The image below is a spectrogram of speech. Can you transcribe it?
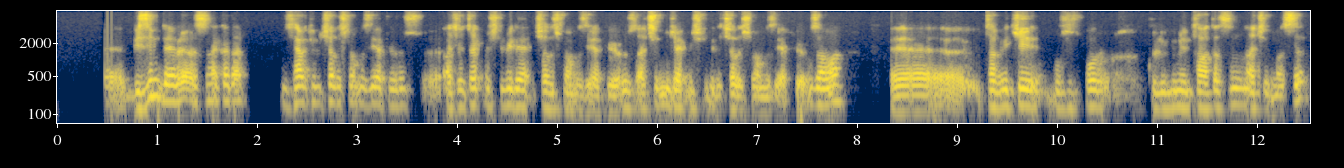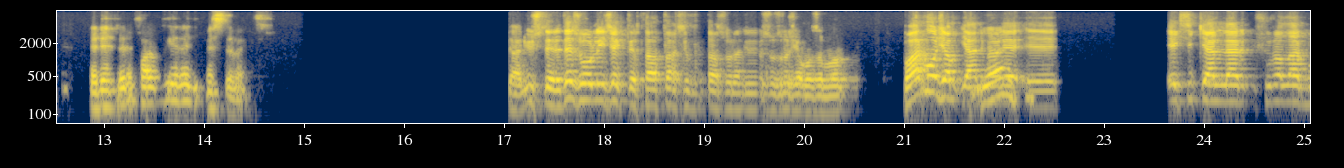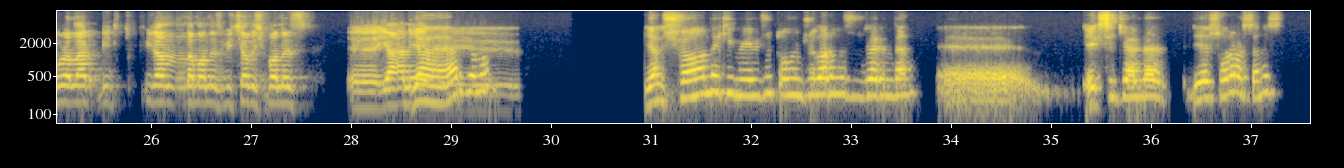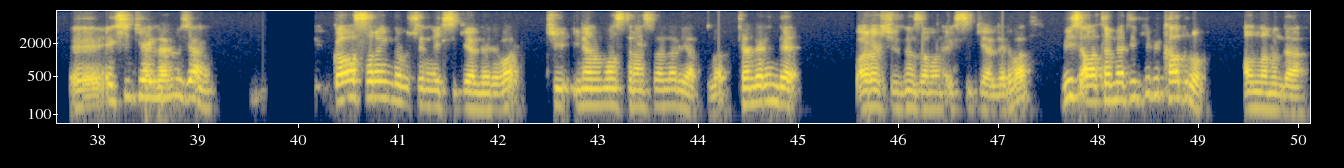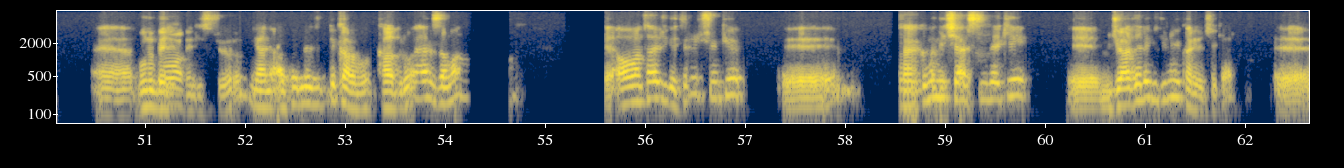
E, bizim devre arasına kadar biz her türlü çalışmamızı yapıyoruz. E, Açılacakmış gibi de çalışmamızı yapıyoruz. Açılmayacakmış gibi de çalışmamızı yapıyoruz ama e, tabii ki bu spor kulübünün tahtasının açılması hedeflerin farklı yere gitmesi demektir. Yani üstleri de zorlayacaktır tahta açıldıktan sonra diyorsunuz hocam o zaman. Var mı hocam yani Yani- böyle e, eksik yerler, şuralar, buralar bir planlamanız, bir çalışmanız e, yani Ya her e, zaman- Yani şu andaki mevcut oyuncularımız üzerinden eee, eksik yerler diye sorarsanız eee, eksik yerlerimiz yani Galatasaray'ın da bu sene eksik yerleri var ki inanılmaz transferler yaptılar. Fener'in de araştırdığın zaman eksik yerleri var. Biz alternatifli bir kadro anlamında eee, bunu belirtmek istiyorum. Yani alternatifli kadro, kadro her zaman e, avantaj getirir çünkü eee, takımın içerisindeki e, mücadele gücünü yukarıya çeker. E,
